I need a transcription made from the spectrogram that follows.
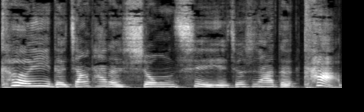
刻意的将他的凶器，也就是他的 cup，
